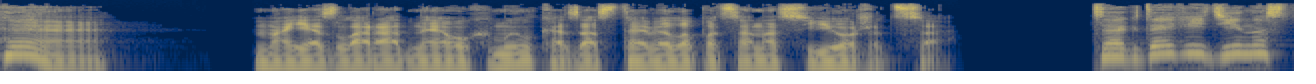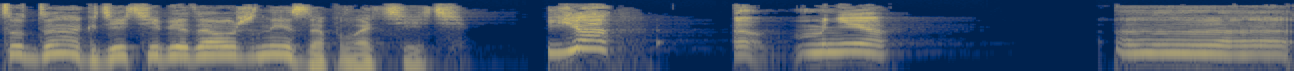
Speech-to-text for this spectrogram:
Хе. Моя злорадная ухмылка заставила пацана съежиться. «Тогда веди нас туда, где тебе должны заплатить». «Я... Э, мне... Э...»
